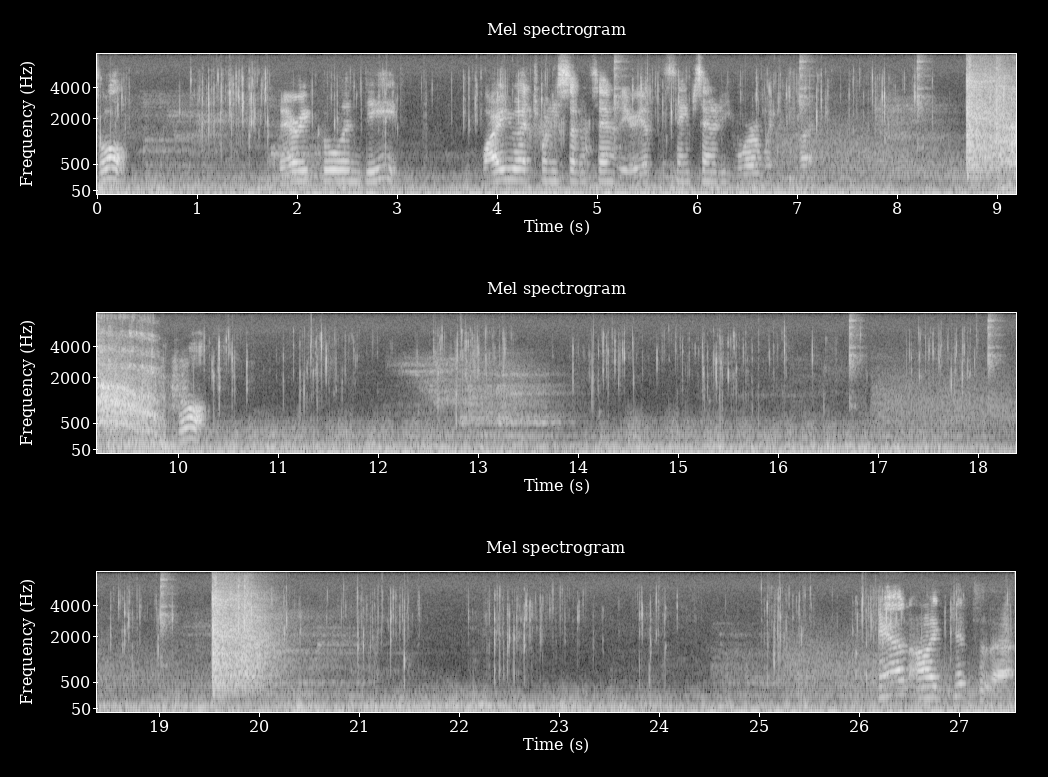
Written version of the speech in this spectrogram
Cool. Very cool indeed. Why are you at 27 sanity? Are you at the same sanity you were when you played? Cool. Can I get to that?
